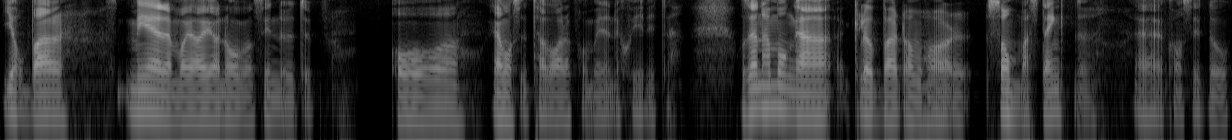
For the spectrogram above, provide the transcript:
jobbar mer än vad jag gör någonsin nu typ. Och jag måste ta vara på min energi lite. Och sen har många klubbar, de har sommarstängt nu. Eh, konstigt nog.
